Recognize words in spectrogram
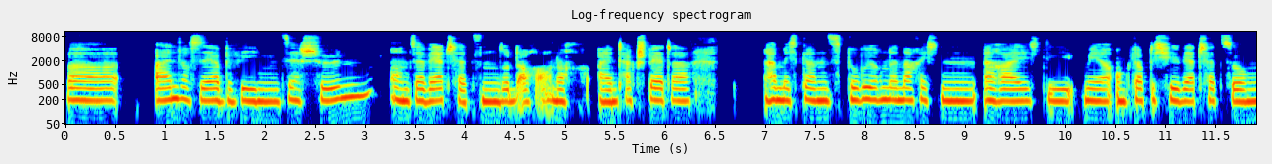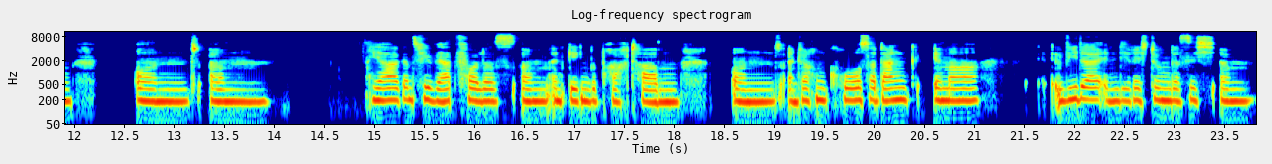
war einfach sehr bewegend, sehr schön und sehr wertschätzend und auch, auch noch einen Tag später haben mich ganz berührende Nachrichten erreicht, die mir unglaublich viel Wertschätzung und ähm, ja, ganz viel Wertvolles ähm, entgegengebracht haben. Und einfach ein großer Dank immer wieder in die Richtung, dass ich ähm,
